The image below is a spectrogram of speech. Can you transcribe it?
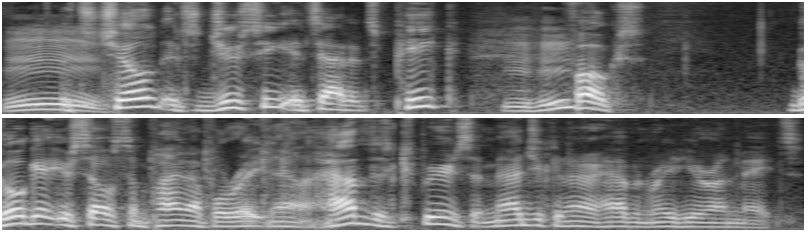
Mm. It's chilled, it's juicy, it's at its peak. Mm-hmm. Folks, go get yourself some pineapple right now. Have the experience that Magic and I are having right here on Mates.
